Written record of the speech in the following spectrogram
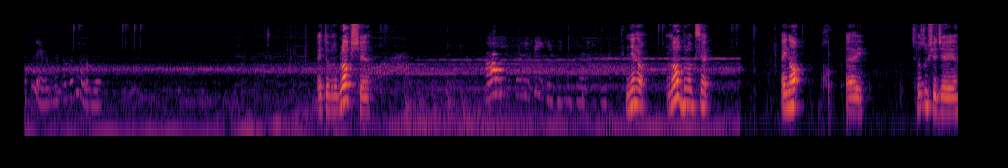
Ja to nie wiem, ja to nie lubię. Ej, to w Robloxie. A, bo to są nie dźwięki jakieś włączyłeś. Nie no, Roblox jak... Ej no. Ej. Co tu się dzieje?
